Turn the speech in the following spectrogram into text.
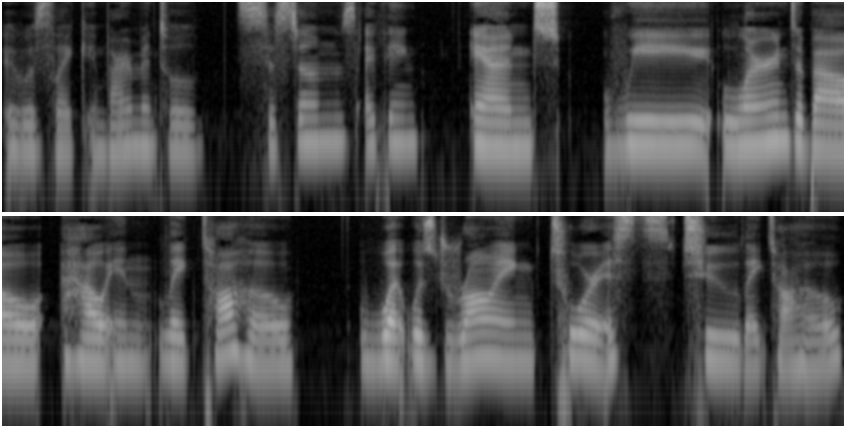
it was like environmental systems, I think. And we learned about how in Lake Tahoe, what was drawing tourists to Lake Tahoe,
